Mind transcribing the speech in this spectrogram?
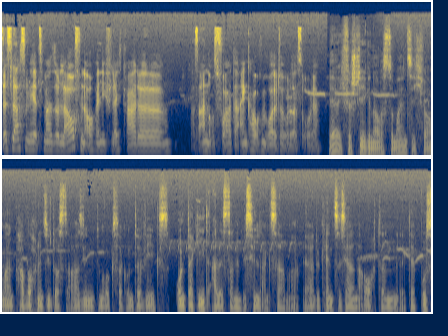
das lassen wir jetzt mal so laufen, auch wenn ich vielleicht gerade was anderes vorhatte, einkaufen wollte oder so. Ja. ja, ich verstehe genau, was du meinst. Ich war mal ein paar Wochen in Südostasien mit dem Rucksack unterwegs und da geht alles dann ein bisschen langsamer. Ja, du kennst es ja dann auch. Dann, äh, der Bus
